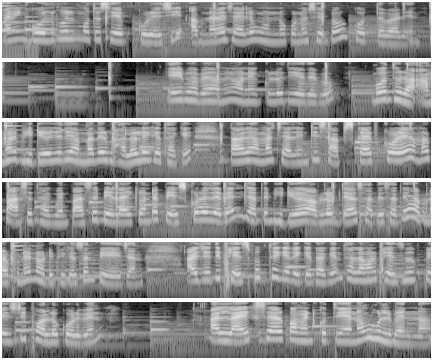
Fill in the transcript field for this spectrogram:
আমি গোল গোল মতো শেপ করেছি। আপনারা চাইলে অন্য কোনো শেপেও করতে পারেন। এইভাবে আমি অনেকগুলো দিয়ে দেব। বন্ধুরা, আমার ভিডিও যদি আপনাদের ভালো লেগে থাকে, তাহলে আমার চ্যানেলটি সাবস্ক্রাইব করে আমার পাশে থাকবেন। পাশে বেল আইকনটা প্রেস করে দেবেন, যাতে ভিডিও আপলোড দেওয়ার সাথে সাথে আপনার ফোনে নোটিফিকেশান পেয়ে যান। আর যদি ফেসবুক থেকে দেখে থাকেন, তাহলে আমার ফেসবুক পেজটি ফলো করবেন। আর লাইক শেয়ার কমেন্ট করতে যেন ভুলবেন না।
